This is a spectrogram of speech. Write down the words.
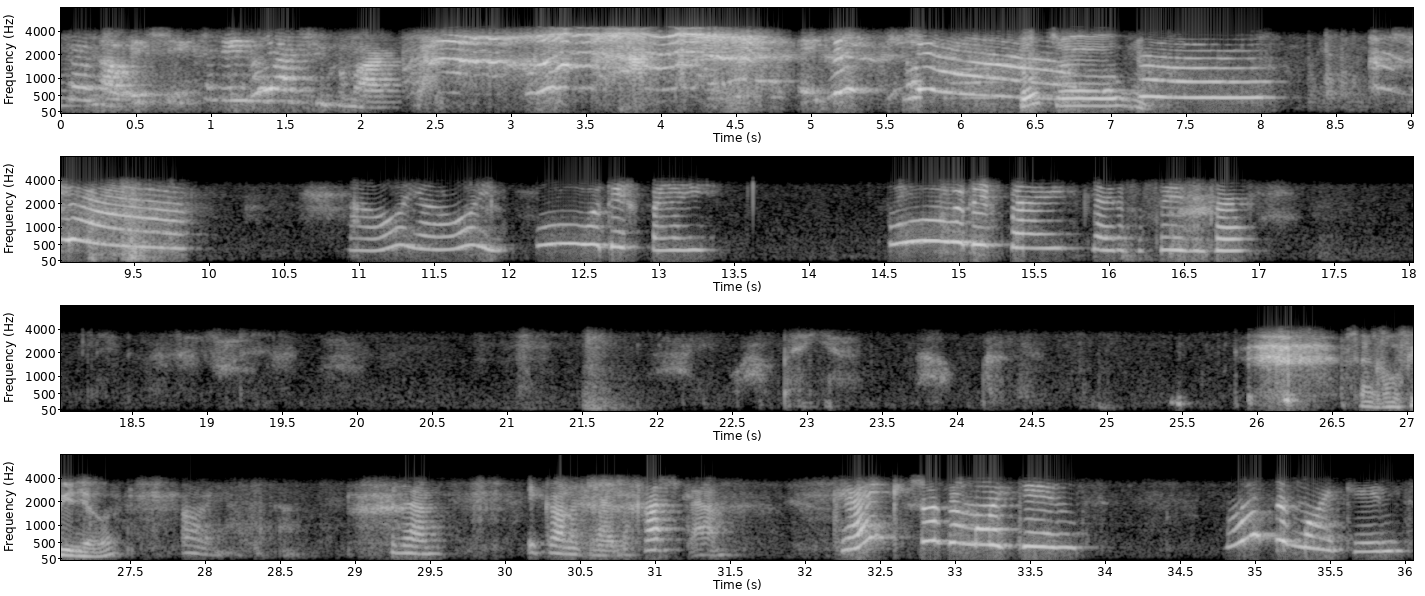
Nou, ik, ik zie naar de supermarkt. Ik weet Ja! Tot zo. Ja! Hoi, hoi. Oeh, dichtbij. Oeh, dichtbij. Kleine vervelender. Hoe oud ben je? Nou. Het zijn gewoon video, hè? Oh ja, bedankt. Bedankt. Ik kan het hebben. Ga staan. Kijk eens wat een mooi kind. Wat een mooi kind.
